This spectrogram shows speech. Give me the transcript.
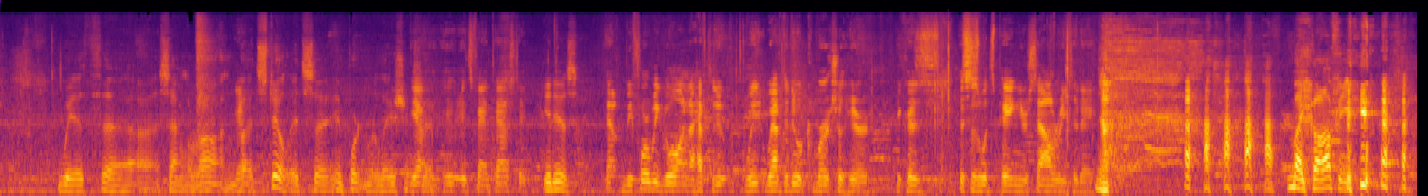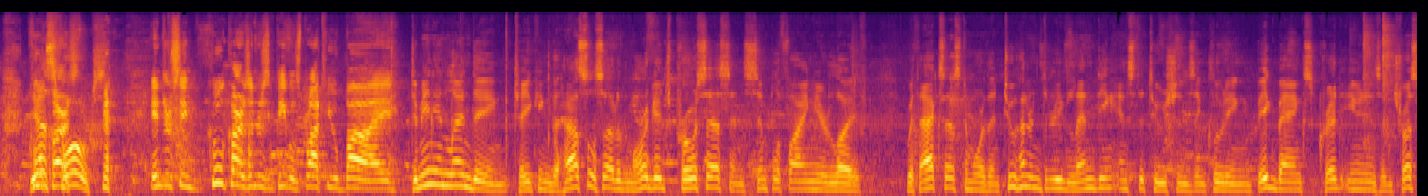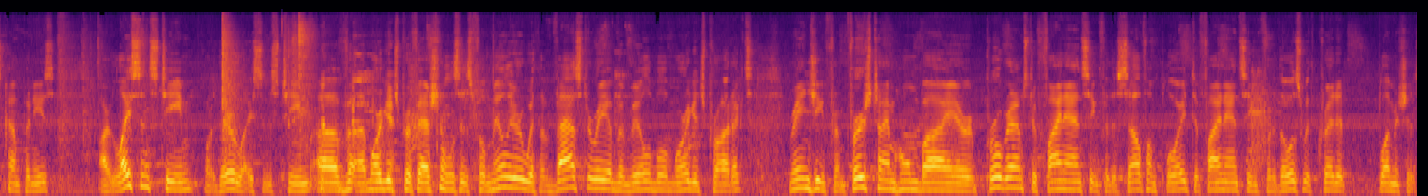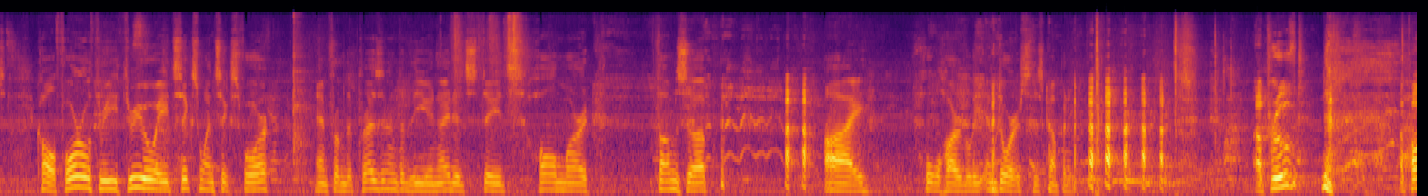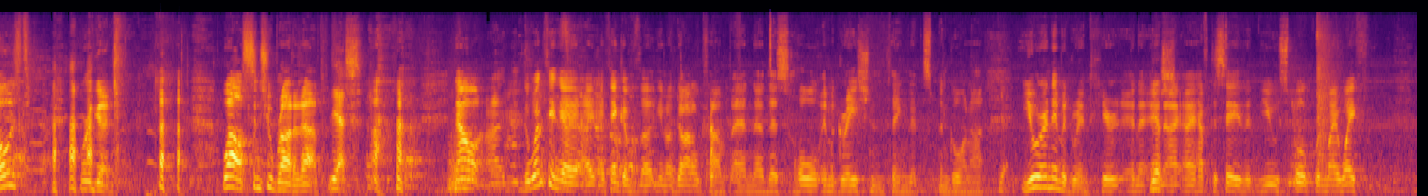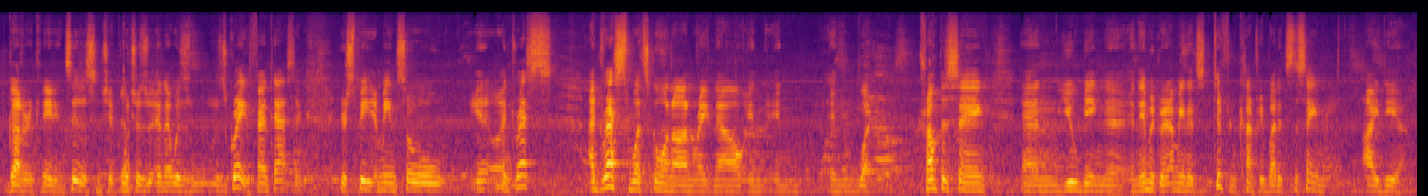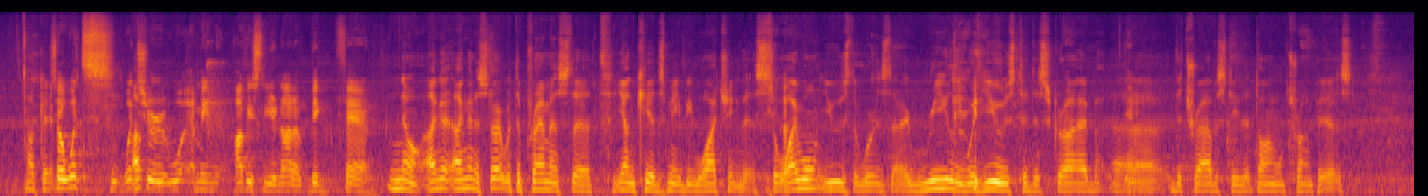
with uh, Saint Laurent, Yeah. but still, it's an important relationship. it- it's fantastic. It is. Now, before we go on, I have to do we, we have to do a commercial here because this is what's paying your salary today. My coffee. yes, Cars. folks. interesting, cool cars, interesting people is brought to you by. Dominion Lending, taking the hassles out of the mortgage process and simplifying your life. With access to more than 230 lending institutions, including big banks, credit unions, and trust companies, our licensed team, or their licensed team, of uh, mortgage professionals is familiar with a vast array of available mortgage products, ranging from first time home buyer programs to financing for the self employed to financing for those with credit blemishes. Call 403 308 6164. And from the President of the United States, Hallmark thumbs up, I wholeheartedly endorse this company. Approved? Opposed? We're good. well, since you brought it up, Yes. Now, uh, the one thing I, I think of, uh, you know, Donald Trump and uh, this whole immigration thing that's been going on. Yeah. You're an immigrant here, and, Yes. and I, I have to say that you spoke when my wife got her Canadian citizenship, which was and it was was great, fantastic. Your speech, I mean, so you know, address address what's going on right now in in, in what Trump is saying, and you being a, an immigrant. I mean, it's a different country, but it's the same idea. Okay. So what's what's your? I mean, obviously you're not a big fan. No, I'm, I'm going to start with the premise that young kids may be watching this, so I won't use the words that I really would use to describe uh, Yeah. the travesty that Donald Trump is.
